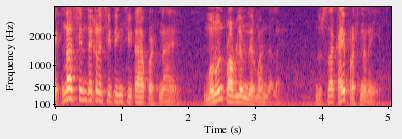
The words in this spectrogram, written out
एकनाथ शिंदेकडे सिटिंग सीट हा प्रश्न आहे. म्हणून प्रॉब्लेम निर्माण झाला आहे. दुसरा काही प्रश्न नाही आहे.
